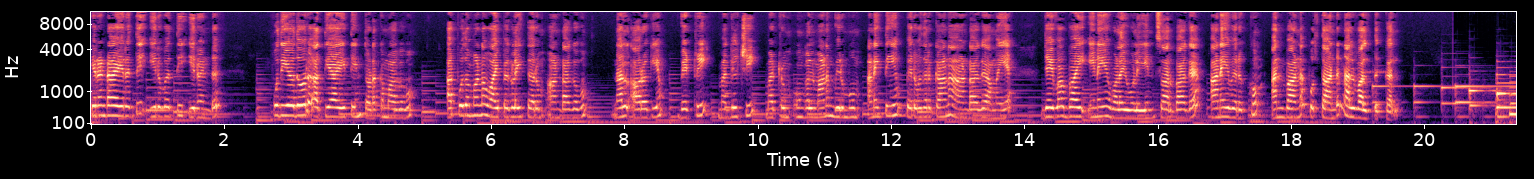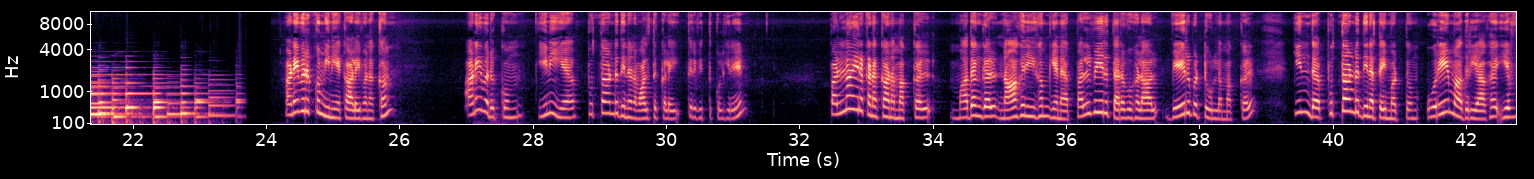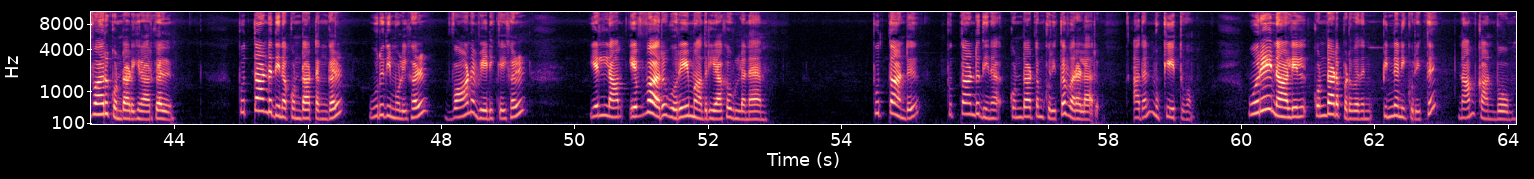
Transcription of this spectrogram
இரண்டாயிரத்தி இருபத்தி இரண்டு புதியதொரு அத்தியாயத்தின் தொடக்கமாகவும் அற்புதமான வாய்ப்புகளை தரும் ஆண்டாகவும் நல் ஆரோக்கியம் வெற்றி மகிழ்ச்சி மற்றும் உங்கள் மனம் விரும்பும் அனைத்தையும் பெறுவதற்கான ஆண்டாக அமைய ஜெய்வாபாய் இணைய வலையொலியின் சார்பாக அனைவருக்கும் அன்பான புத்தாண்டு நல்வாழ்த்துக்கள். அனைவருக்கும் இனிய காலை வணக்கம். அனைவருக்கும் இனிய புத்தாண்டு தின வாழ்த்துக்களை தெரிவித்துக் கொள்கிறேன். பல்லாயிரக்கணக்கான மக்கள் மதங்கள் நாகரீகம் என பல்வேறு தரவுகளால் வேறுபட்டு உள்ள மக்கள் இந்த புத்தாண்டு தினத்தை மட்டும் ஒரே மாதிரியாக எவ்வாறு கொண்டாடுகிறார்கள்? புத்தாண்டு தின கொண்டாட்டங்கள் உறுதிமொழிகள் வான வேடிக்கைகள் எல்லாம் எவ்வாறு ஒரே மாதிரியாக உள்ளன? புத்தாண்டு புத்தாண்டு தின கொண்டாட்டம் குறித்த வரலாறு. அதன் முக்கியத்துவம். ஒரே நாளில் கொண்டாடப்படுவதன் பின்னணி குறித்து நாம் காண்போம்.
